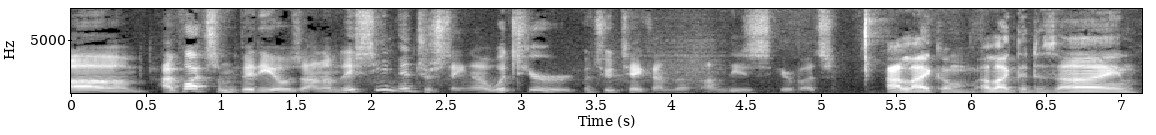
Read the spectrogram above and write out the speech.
Um, I've watched some videos on them. They seem interesting. Uh, what's your what's your take on the on these earbuds? I like them. I like the design.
